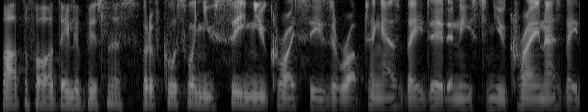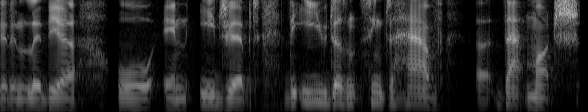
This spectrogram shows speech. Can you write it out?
part of our daily business. But of course, when you see new crises erupting as they did in eastern Ukraine, as they did in Libya or in Egypt, the EU doesn't seem to have uh, that much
